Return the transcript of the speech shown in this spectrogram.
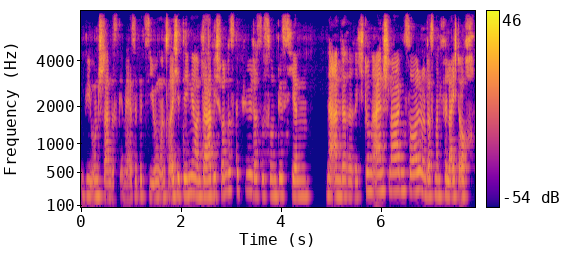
wie unstandesgemäße Beziehung und solche Dinge. Und da habe ich schon das Gefühl, dass es so ein bisschen eine andere Richtung einschlagen soll und dass man vielleicht auch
